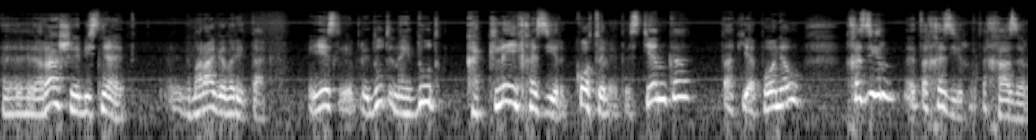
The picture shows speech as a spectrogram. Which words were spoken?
э, Раши объясняет, Гмара говорит так, если придут и найдут כותלי חזיר, כותל это стенка, так я понял, חזיר это חזיר, это хазар,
